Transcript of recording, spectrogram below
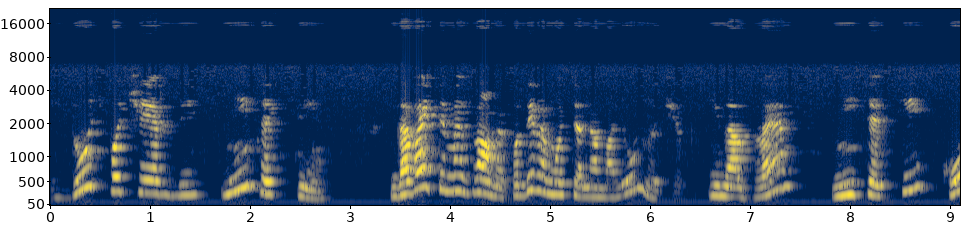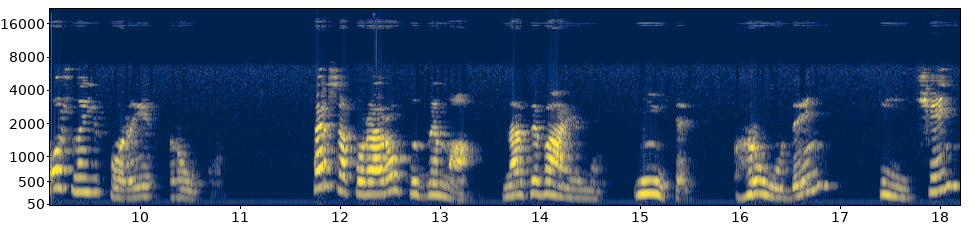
йдуть по черзі місяці. Давайте ми з вами подивимося на малюночок і назвемо місяці кожної пори року. Перша пора року зима. Називаємо місяць грудень, січень,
